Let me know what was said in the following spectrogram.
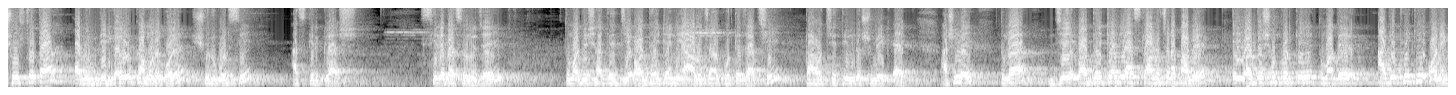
সুস্থতা এবং দীর্ঘায়ু কামনা করে শুরু করছি আজকের ক্লাস সিলেবাস অনুযায়ী তোমাদের সাথে যে অধ্যায়টা নিয়ে আলোচনা করতে যাচ্ছি, তা হচ্ছে তিন দশমিক এক। আসলে তোমরা যে অধ্যায়টা নিয়ে আজকে আলোচনা পাবে, এই অধ্যায় সম্পর্কে তোমাদের আগে থেকে অনেক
